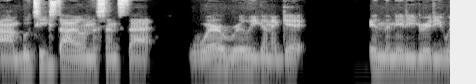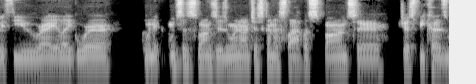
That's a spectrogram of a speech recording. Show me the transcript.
um, boutique style in the sense that we're really gonna get in the nitty gritty with you, right? Like we're when it comes to sponsors, we're not just gonna slap a sponsor just because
